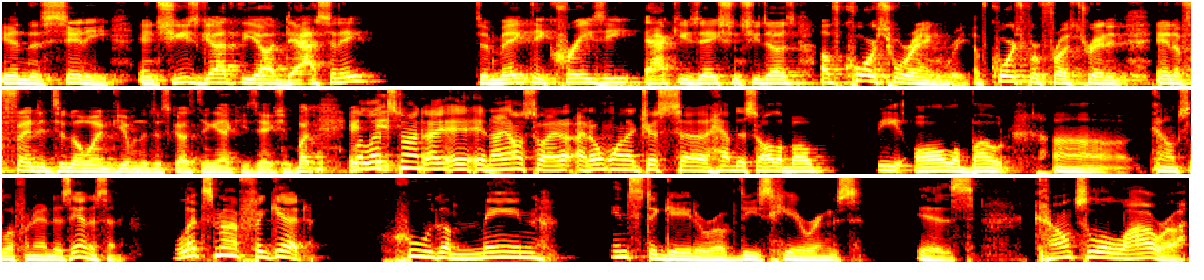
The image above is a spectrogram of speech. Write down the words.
in the city. And she's got the audacity to make the crazy accusation she does. Of course, we're angry. Of course, we're frustrated and offended to no end given the disgusting accusation. But it, well, let's it, not. I, and I also I, don't want to just uh, have this all about be all about uh, Councilor Fernandes Anderson. Let's not forget who the main instigator of these hearings is. Counselor Lara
